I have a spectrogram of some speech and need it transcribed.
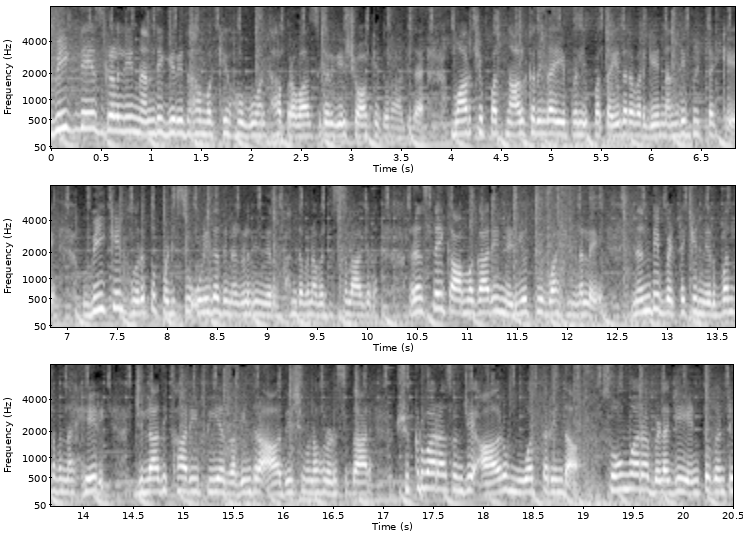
ವೀಕ್ ಡೇಸ್ಗಳಲ್ಲಿ ನಂದಿಗಿರಿಧಾಮಕ್ಕೆ ಹೋಗುವಂತಹ ಪ್ರವಾಸಿಗರಿಗೆ ಶಾಕ್ ಎದುರಾಗಿದೆ. ಮಾರ್ಚ್ ಇಪ್ಪತ್ನಾಲ್ಕರಿಂದ ಏಪ್ರಿಲ್ ಇಪ್ಪತ್ತೈದರವರೆಗೆ ನಂದಿ ಬೆಟ್ಟಕ್ಕೆ ವೀಕೆಂಡ್ ಹೊರತುಪಡಿಸಿ ಉಳಿದ ದಿನಗಳಲ್ಲಿ ನಿರ್ಬಂಧವನ್ನು ವಿಧಿಸಲಾಗಿದೆ. ರಸ್ತೆ ಕಾಮಗಾರಿ ನಡೆಯುತ್ತಿರುವ ಹಿನ್ನೆಲೆ ನಂದಿ ಬೆಟ್ಟಕ್ಕೆ ನಿರ್ಬಂಧವನ್ನು ಹೇರಿ ಜಿಲ್ಲಾಧಿಕಾರಿ ಪಿಎನ್ ರವೀಂದ್ರ ಆದೇಶವನ್ನು ಹೊರಡಿಸಿದ್ದಾರೆ. ಶುಕ್ರವಾರ ಸಂಜೆ ಆರು ಮೂವತ್ತರಿಂದ ಸೋಮವಾರ ಬೆಳಗ್ಗೆ ಎಂಟು ಗಂಟೆ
